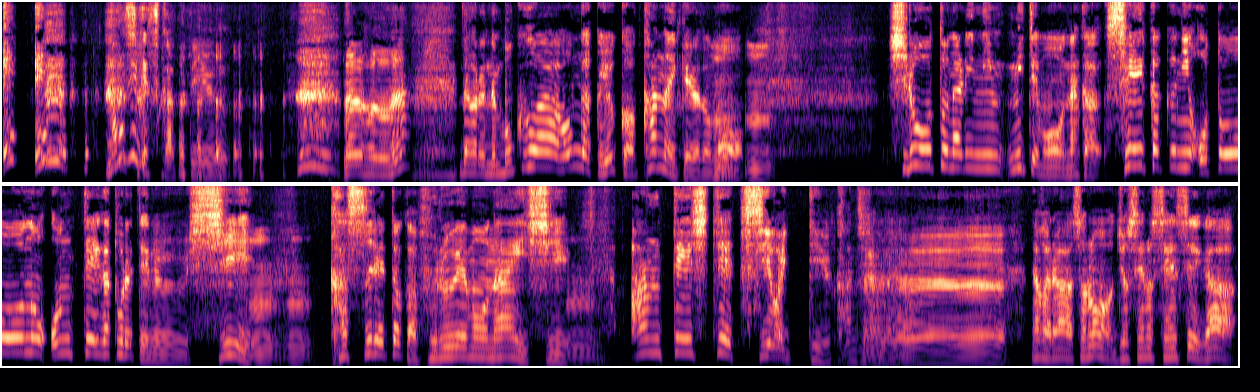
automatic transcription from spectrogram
え、え、え、マジですかっていう。なるほどね。だからね、僕は音楽よくわかんないけれども、うん。素人なりに見ても、なんか正確に音の音程が取れてるし、うんうん。かすれとか震えもないし、ん安定して強いっていう感じなのよ。だから、その女性の先生が、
